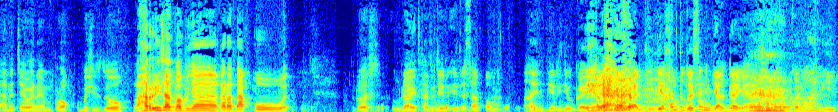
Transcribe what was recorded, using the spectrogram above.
ada cewek nemplok habis itu lari satpamnya karena takut. Terus udah itu satu anjir cerita. itu sapem anjir juga ya. Anjir dia kan tugasnya ngejaga ya. Bukan lari.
